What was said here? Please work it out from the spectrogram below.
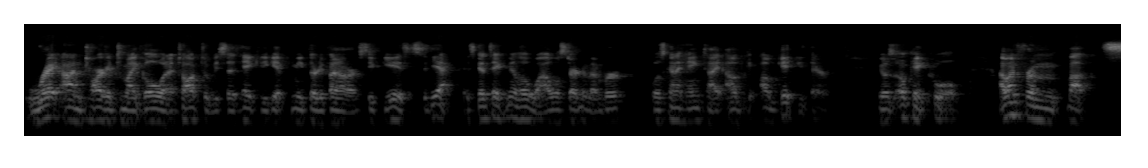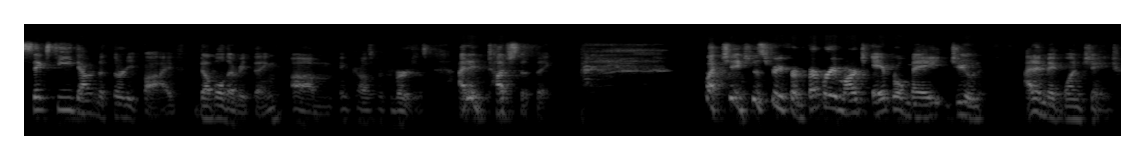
right on target to my goal. When I talked to him, he said, Hey, can you get me $35 CPAs? I said, Yeah, it's going to take me a little while. We'll start November. We'll just kind of hang tight. I'll, I'll get you there. He goes, Okay, cool. I went from about 60 down to 35, doubled everything um, in cost for conversions. I didn't touch the thing. I changed history from February, March, April, May, June. I didn't make one change.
